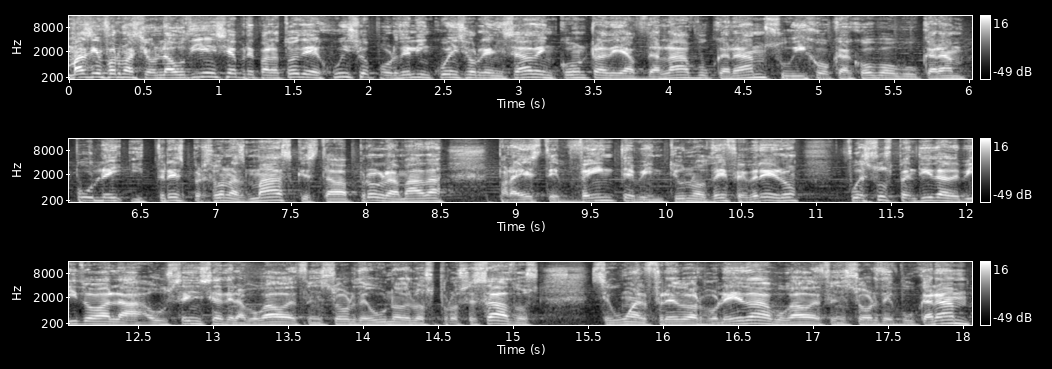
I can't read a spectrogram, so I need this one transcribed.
Más información. La audiencia preparatoria de juicio por delincuencia organizada en contra de Abdalá Bucaram, su hijo Jacobo Bucaram Puley y tres personas más que estaba programada para este 20-21 de febrero fue suspendida debido a la ausencia del abogado defensor de uno de los procesados. Según Alfredo Arboleda, abogado defensor de Bucaram,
